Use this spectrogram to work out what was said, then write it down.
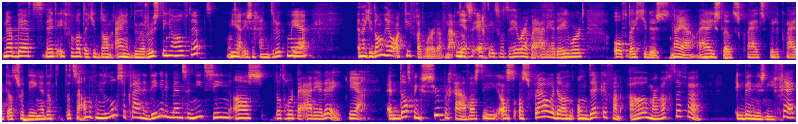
naar bed, weet ik veel wat, dat je dan eindelijk de rust in je hoofd hebt. Want Ja. dan is er geen druk meer. Ja. En dat je dan heel actief gaat worden. Nou, dat Ja. is echt iets wat heel erg bij ADHD hoort. Of dat je dus, nou ja, hè, je sleutels kwijt, spullen kwijt, dat soort dingen. Dat, dat zijn allemaal van die losse kleine dingen die mensen niet zien als dat hoort bij ADHD. ja. En dat vind ik super gaaf. Als, die, als, als vrouwen dan ontdekken van, oh, maar wacht even. Ik ben dus niet gek.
